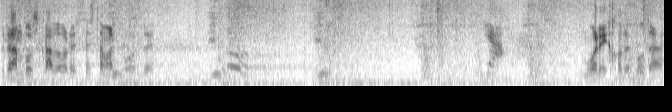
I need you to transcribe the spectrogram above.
Gran buscador. Este está más fuerte. Muere, hijo de puta.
